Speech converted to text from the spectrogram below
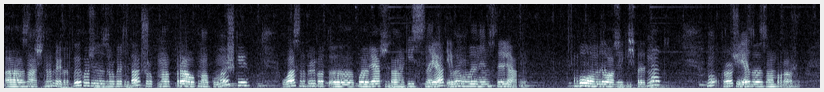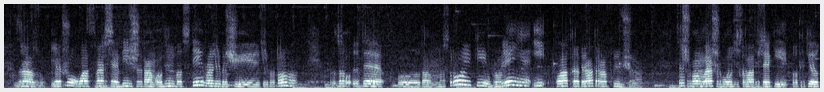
А, значить, наприклад, ви хочете зробити так, щоб на праву кнопку мишки у вас, наприклад, е, появлявся там якийсь снаряд і ви могли ним стріляти. Або вам видавався якийсь предмет. Ну, коротше, я зараз вам покажу. Зразу, якщо у вас версія більше там 1.20, вроді би, чи типу того, заходите там настройки, управління і вкладка оператора включена. Це щоб вам легше було діставати всякі отакі от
